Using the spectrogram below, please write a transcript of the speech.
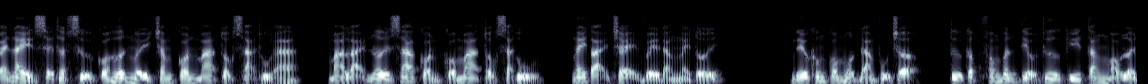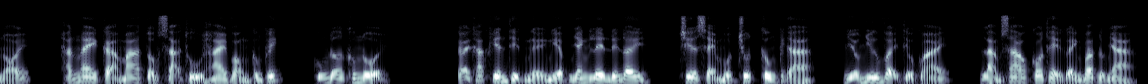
cái này sẽ thật sự có hơn mấy trăm con ma tộc xạ thủ à mà lại nơi xa còn có ma tộc xạ thủ, ngay tại chạy về đằng này tới. Nếu không có một đám phụ trợ, tự cấp phong vân tiểu thư ký tăng máu lời nói, hắn ngay cả ma tộc xạ thủ hai vòng công kích cũng đỡ không nổi. Cái khác khiên thịt nghề nghiệp nhanh lên đến đây, chia sẻ một chút công kích à nhiều như vậy tiểu quái, làm sao có thể gánh vác được nha?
